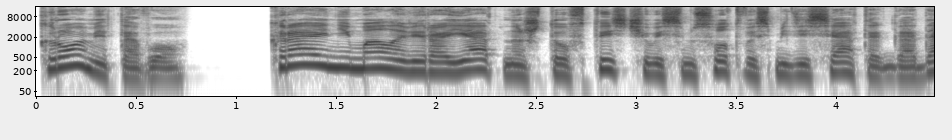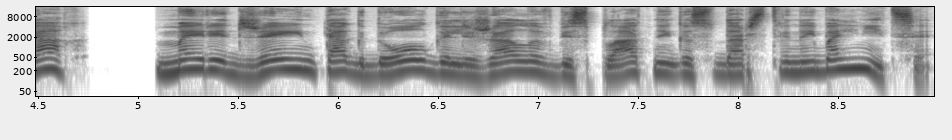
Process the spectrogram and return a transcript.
Кроме того, крайне маловероятно, что в 1880-х годах Мэри Джейн так долго лежала в бесплатной государственной больнице.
